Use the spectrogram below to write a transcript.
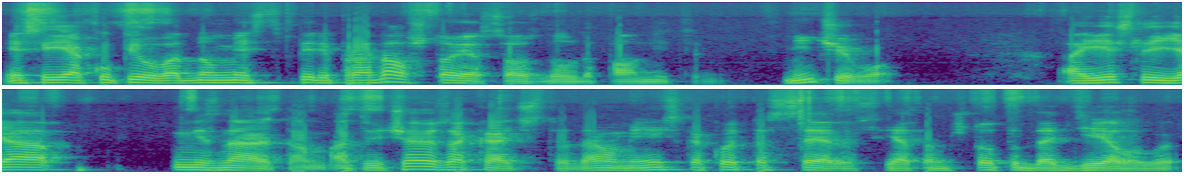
Если я купил в одном месте, перепродал, что я создал дополнительно? Ничего. А если я, не знаю, там, отвечаю за качество, да, у меня есть какой-то сервис, я там что-то доделываю.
